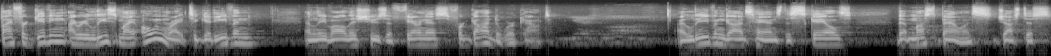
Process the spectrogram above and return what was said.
By forgiving, I release my own right to get even and leave all issues of fairness for God to work out. I leave in God's hands the scales that must balance justice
